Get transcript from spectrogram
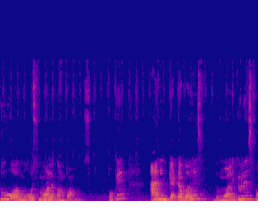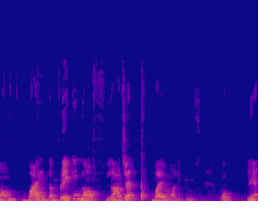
two or more smaller compounds. Okay? And in catabolism, the molecule is formed by the breaking of larger biomolecules. Oh, clear?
